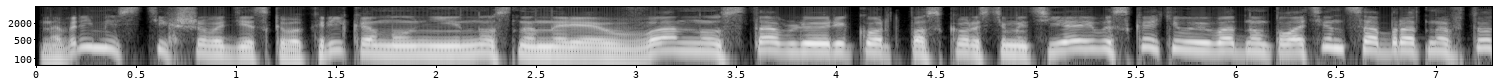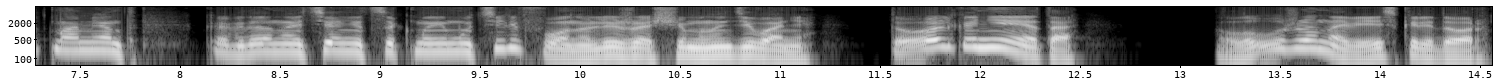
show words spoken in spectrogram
На время стихшего детского крика молниеносно ныряю в ванну, ставлю рекорд по скорости мытья и выскакиваю в одном полотенце обратно в тот момент, когда она тянется к моему телефону, лежащему на диване. Только не это! Лужа на весь коридор.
